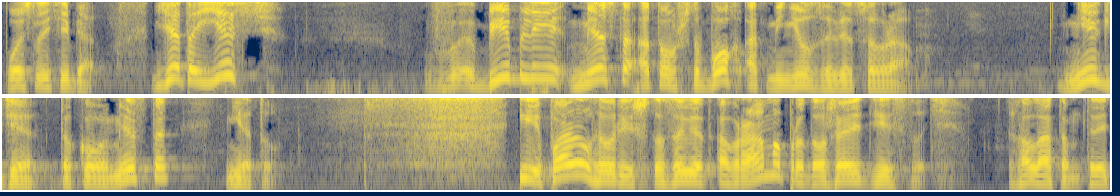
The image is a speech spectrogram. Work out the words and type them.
после тебя. Где-то есть в Библии место о том, что Бог отменил завет с Авраамом. Нигде такого места нету. И Павел говорит, что завет Авраама продолжает действовать. Галатам 3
